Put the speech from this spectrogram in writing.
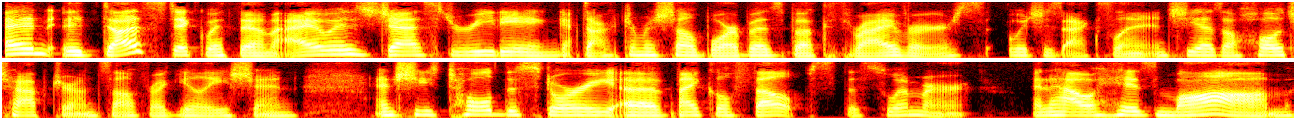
And it does stick with them. I was just reading Dr. Michelle Borba's book, Thrivers, which is excellent. And she has a whole chapter on self regulation. And she's told the story of Michael Phelps, the swimmer, and how his mom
